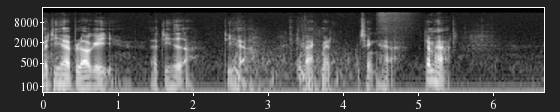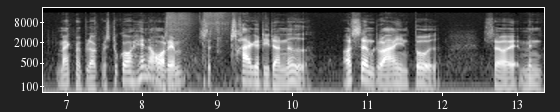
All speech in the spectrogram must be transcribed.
med de her blokke i. Hvad de hedder. De her Magmet ting her. Dem her. Magma Block. Hvis du går hen over dem, så trækker de dig ned. Også selvom du er i en båd. Så, øh, men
